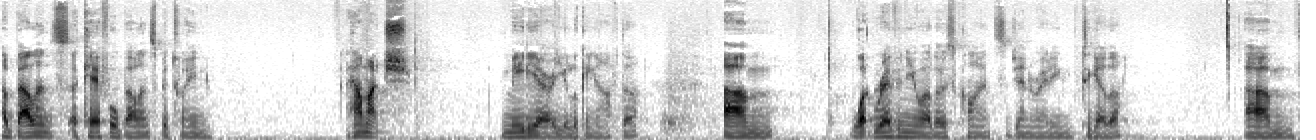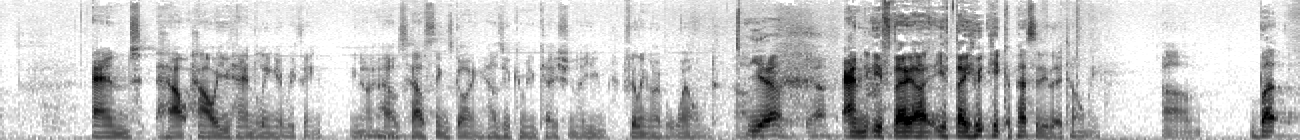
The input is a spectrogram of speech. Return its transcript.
a balance, a careful balance between how much media are you looking after, um, what revenue are those clients generating together, um, and how, how are you handling everything? You know, how's, how's things going? How's your communication? Are you feeling overwhelmed? Um, Yeah, yeah. and if they are, if they hit hit capacity, they tell me. Um, but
